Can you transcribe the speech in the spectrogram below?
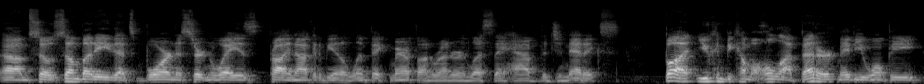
um, so somebody that's born a certain way is probably not going to be an olympic marathon runner unless they have the genetics but you can become a whole lot better maybe you won't be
